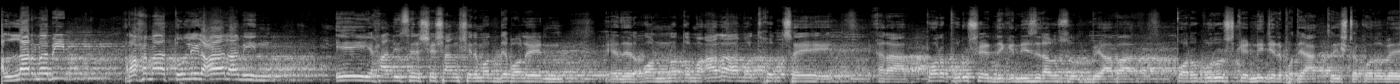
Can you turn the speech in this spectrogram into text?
আল্লাহর নবী রহমাতুল্লিল আলামিন এই হাদিসের শেষাংশের মধ্যে বলেন, এদের অন্যতম আলামত হচ্ছে এরা পরপুরুষের দিকে নিজেরাও ঝুঁকবে আবার পরপুরুষকে নিজের প্রতি আকৃষ্ট করবে।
